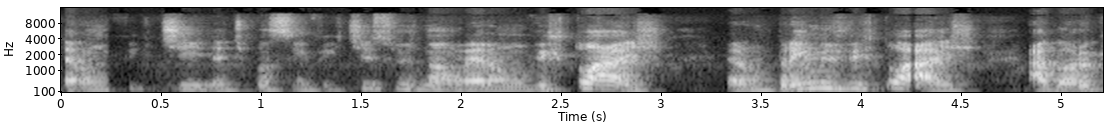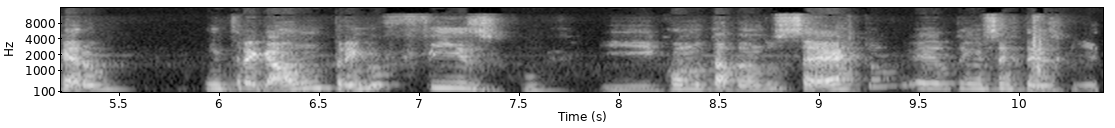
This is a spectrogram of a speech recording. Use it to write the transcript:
eram fictícios, é, tipo assim, fictícios não, eram virtuais, eram prêmios virtuais. Agora eu quero entregar um prêmio físico. E como está dando certo, eu tenho certeza que eles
